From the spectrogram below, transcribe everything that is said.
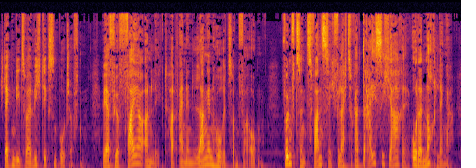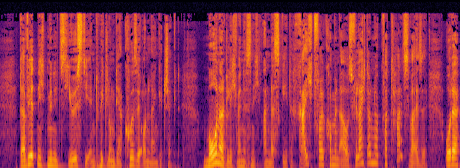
stecken die zwei wichtigsten Botschaften. Wer für Feier anlegt, hat einen langen Horizont vor Augen. 15, 20, vielleicht sogar 30 Jahre oder noch länger. Da wird nicht minutiös die Entwicklung der Kurse online gecheckt. Monatlich, wenn es nicht anders geht, reicht vollkommen aus. Vielleicht auch nur quartalsweise. Oder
